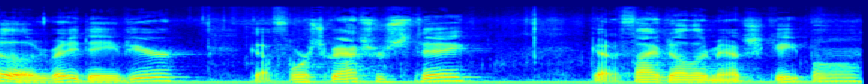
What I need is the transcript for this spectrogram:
Hello everybody, Dave here. Got four scratchers today. Got a $5 Magic 8 Ball,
